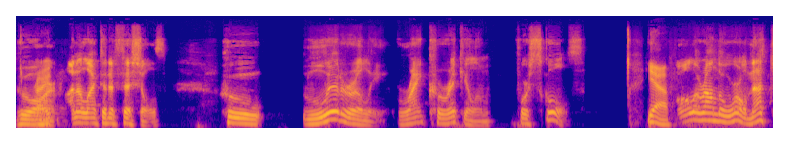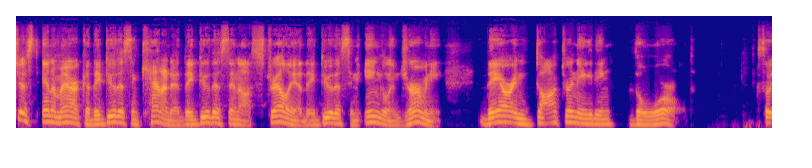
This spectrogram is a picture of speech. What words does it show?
who are Right. unelected officials who literally write curriculum for schools Yeah. all around the world, not just in America. They do this in Canada, they do this in Australia, they do this in England, Germany. They are indoctrinating the world. So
